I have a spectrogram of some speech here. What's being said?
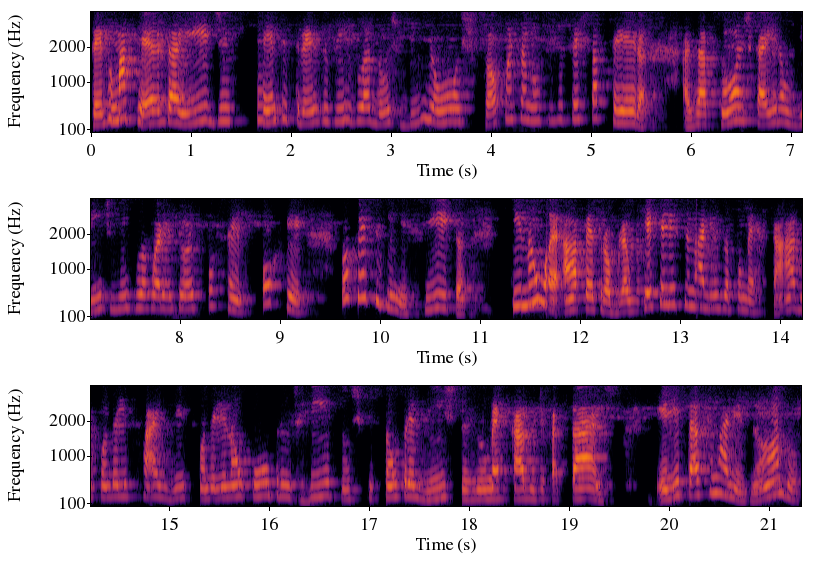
teve uma queda aí de 113,2 bilhões, só com esse anúncio de sexta-feira. As ações caíram 20,48%. Por quê? Porque significa que não é a Petrobras, o que, que ele sinaliza para o mercado quando ele faz isso, quando ele não cumpre os ritos que são previstos no mercado de capitais? Ele está sinalizando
